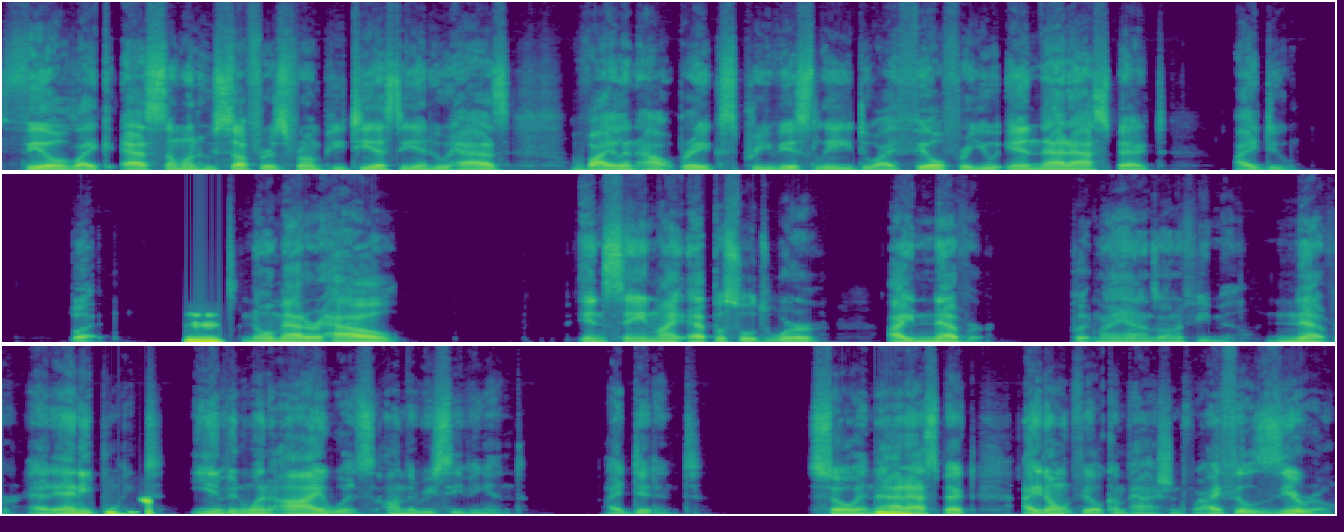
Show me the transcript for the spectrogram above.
feel like as someone who suffers from PTSD and who has violent outbreaks previously, do I feel for you in that aspect? I do. But mm. no matter how insane my episodes were, I never put my hands on a female. Never at any point, even when I was on the receiving end. I didn't. So, in that mm-hmm. aspect, I don't feel compassion for. I feel zero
